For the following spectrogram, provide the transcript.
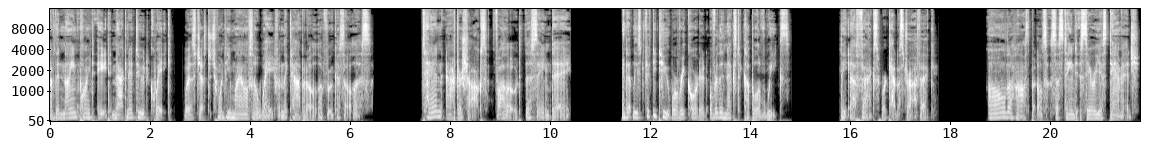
of the 9.8 magnitude quake was just 20 miles away from the capital of Runca Solis. Ten aftershocks followed the same day, and at least 52 were recorded over the next couple of weeks. The effects were catastrophic. All the hospitals sustained serious damage.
